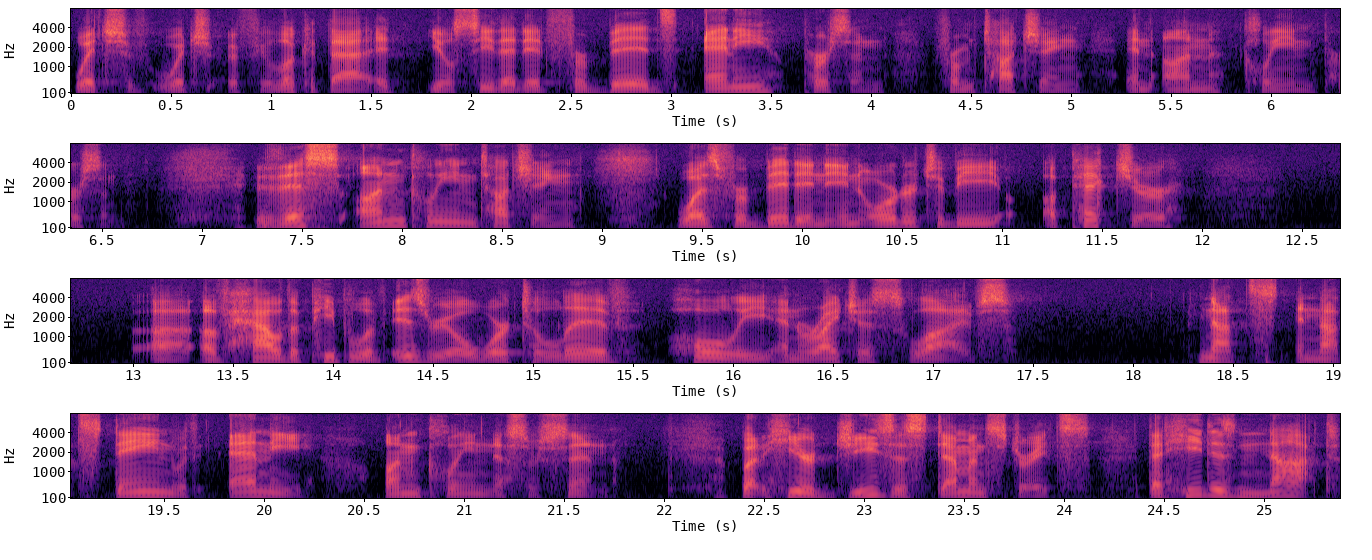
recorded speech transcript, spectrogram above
which, which if you look at that, it, you'll see that it forbids any person from touching an unclean person. This unclean touching was forbidden in order to be a picture uh, of how the people of Israel were to live holy and righteous lives, not, and not stained with any uncleanness or sin. But here Jesus demonstrates that he does not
